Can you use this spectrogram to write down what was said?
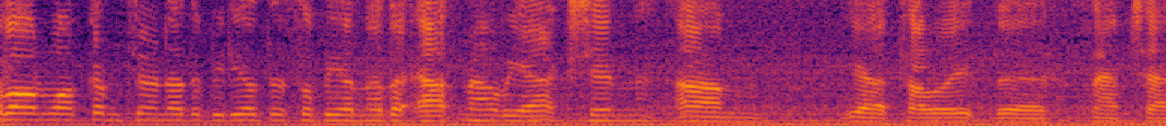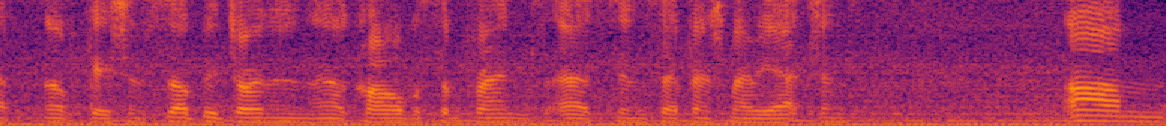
Hello and welcome to another video. This will be another Aphmau reaction. Um, yeah, tolerate the Snapchat notifications. So I'll be joining a call with some friends as soon as I finish my reactions. Um,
